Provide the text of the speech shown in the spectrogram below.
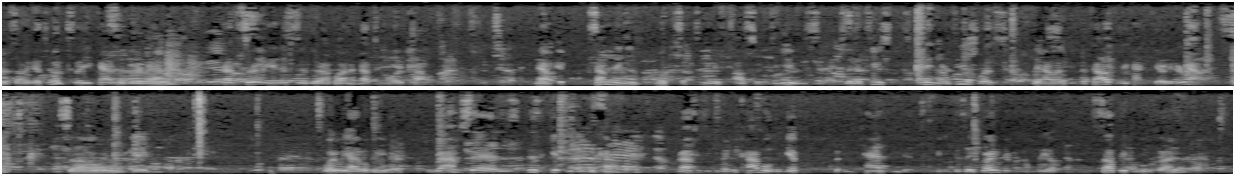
If something gets muksa, you can't move it around. That's certainly an issue of the Rabbanan. That's more common. Now, if something is muksa, something is also to use, then it's useless. Anything that's useless, they're not allowed to be metallic, you can't carry it around. So, what do we have over here? Rav says this gift is in the combo. Rav says you can make a combo of a gift, but you can't eat it. Meaning to say, according to Rabbi Gamliel, Safik Mufan,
